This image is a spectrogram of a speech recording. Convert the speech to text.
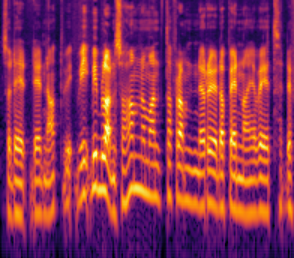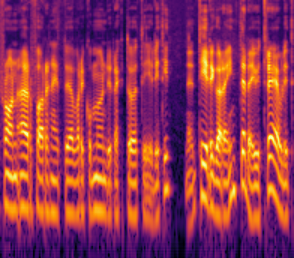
så det, det att vi, vi, ibland så hamnar man, tar fram den där röda pennan. Jag vet det från erfarenhet, jag har varit kommundirektör tidigt, tidigare. Inte det är ju trevligt,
